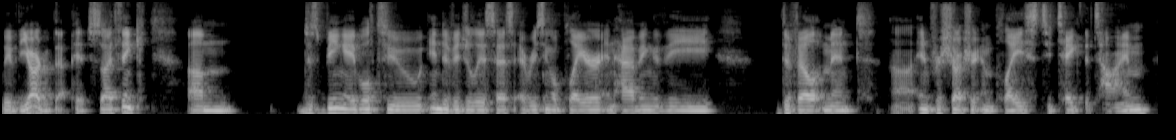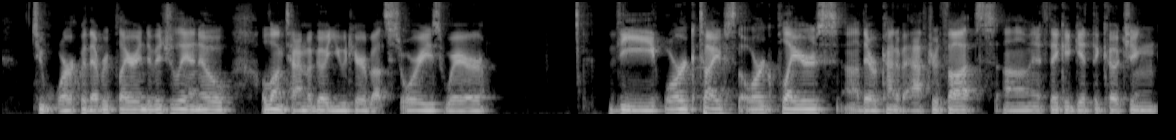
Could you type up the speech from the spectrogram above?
leave the yard with that pitch. So I think um, just being able to individually assess every single player and having the development uh, infrastructure in place to take the time to work with every player individually. I know a long time ago you would hear about stories where the org types, the org players, uh, they were kind of afterthoughts. Um, and if they could get the coaching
